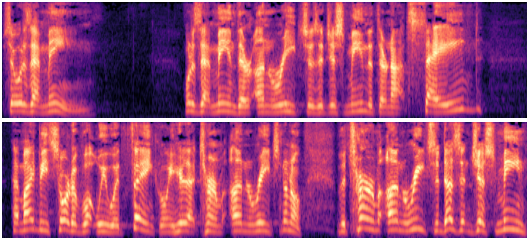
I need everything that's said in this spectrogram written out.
So, what does that mean? What does that mean? They're unreached. Does it just mean that they're not saved? That might be sort of what we would think when we hear that term unreached. No, no. The term unreached, it doesn't just mean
